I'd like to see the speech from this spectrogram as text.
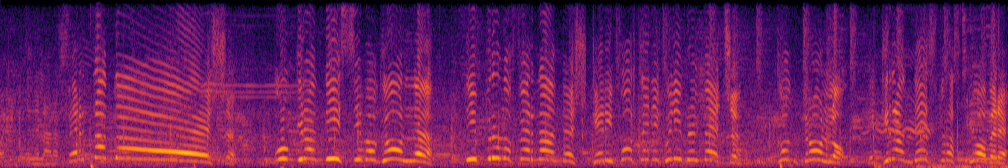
limite dell'area. Fernandes! Un grandissimo gol di Bruno Fernandes che riporta in equilibrio il match. Controllo e gran destro a spiovere.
